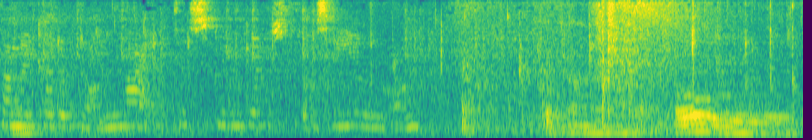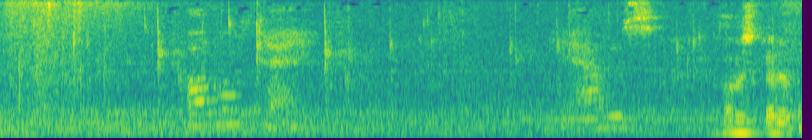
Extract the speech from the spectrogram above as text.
When we gotta run like if the screen goes fuzzy you run. Uh, oh, Oh okay. Yeah, I was Going to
